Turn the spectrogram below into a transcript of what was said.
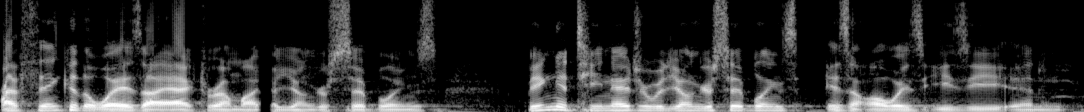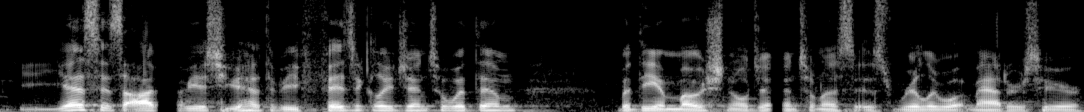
I think of the ways I act around my younger siblings being a teenager with younger siblings isn't always easy. And yes, it's obvious you have to be physically gentle with them, but the emotional gentleness is really what matters here.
